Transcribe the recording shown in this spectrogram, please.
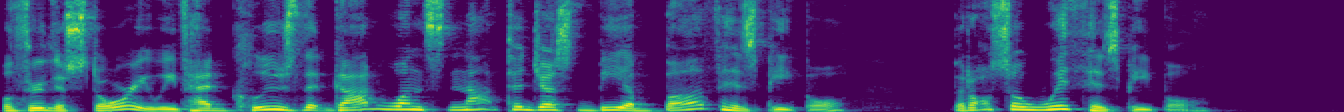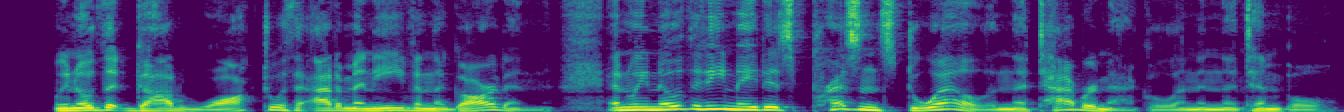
Well, through the story, we've had clues that God wants not to just be above his people, but also with his people. We know that God walked with Adam and Eve in the garden, and we know that he made his presence dwell in the tabernacle and in the temple.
